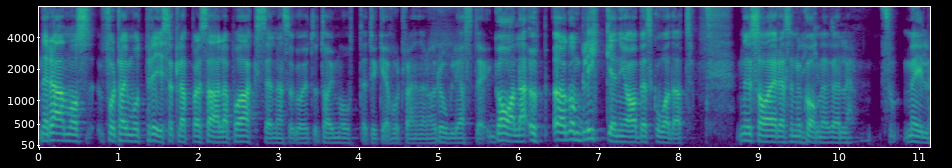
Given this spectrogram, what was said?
när Ramos får ta emot pris och klappar Salah på axeln när så går ut och tar emot det tycker jag fortfarande är de roligaste gala upp ögonblicken jag har beskådat. Nu sa jag det så nu kommer väl mail,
